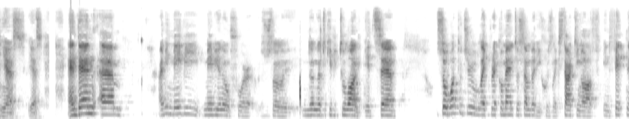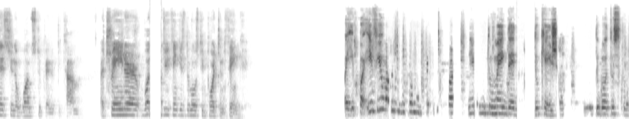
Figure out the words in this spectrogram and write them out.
Yes, yes. And then, um, I mean, maybe, maybe you know, for so not, to keep it too long. It's uh, so. What would you like recommend to somebody who's like starting off in fitness? You know, wants to kind of become a trainer. What do you think is the most important thing? But if, you want to become a trainer, you need to make the education, to go to school.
